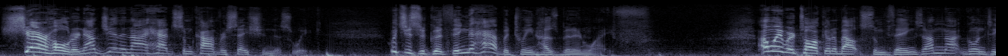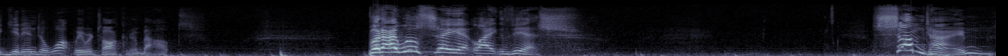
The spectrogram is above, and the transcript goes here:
shareholder. Now, Jen and I had some conversation this week, which is a good thing to have between husband and wife. And we were talking about some things. I'm not going to get into what we were talking about. But I will say it like this sometimes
